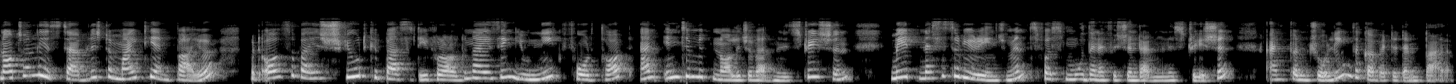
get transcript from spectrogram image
not only established a mighty empire, but also by his shrewd capacity for organizing, unique forethought and intimate knowledge of administration, made necessary arrangements for smooth and efficient administration and controlling the coveted empire.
